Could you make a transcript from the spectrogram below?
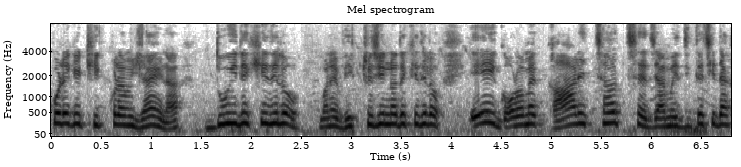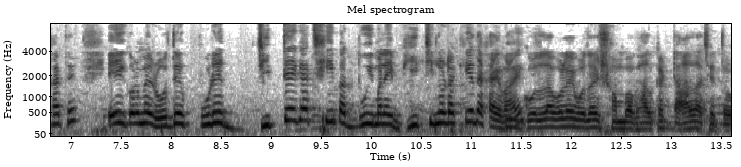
করে কি ঠিক করে আমি জানি না, দুই দেখিয়ে দিল মানে ভিক্টরি চিহ্ন দেখিয়ে দিল, এই গরমে কার ইচ্ছা হচ্ছে যে আমি জিতেছি দেখাতে? এই গরমে রোদে পুড়ে জিতে গেছি বা দুই মানে ভি চিহ্নটা কে দেখায় ভাই? গোল্লা বলে বোধহয় সম্ভব হালকা টাল আছে তো।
